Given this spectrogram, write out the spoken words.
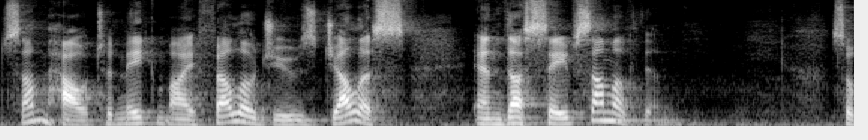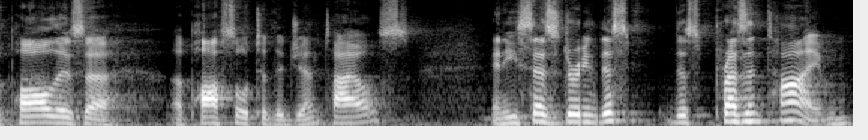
somehow to make my fellow Jews jealous and thus save some of them. So Paul is an apostle to the Gentiles, and he says during this, this present time,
